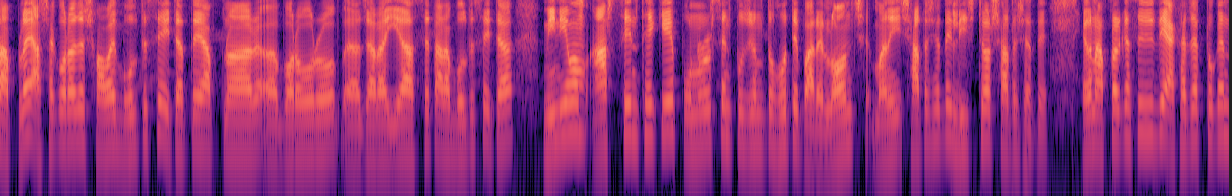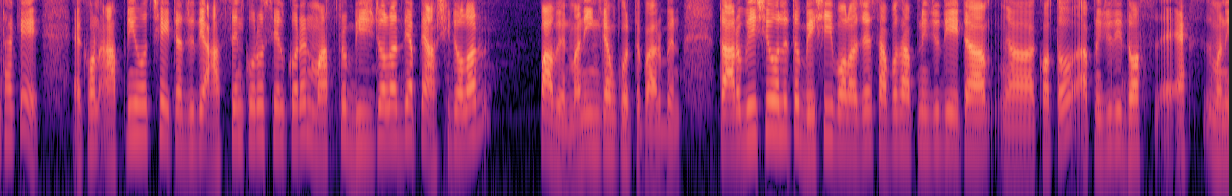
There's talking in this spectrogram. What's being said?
সাপ্লাই আশা করা যায় সবাই বলতেছে এটাতে আপনার বড় বড় যারা ইয়ে আছে, তারা বলতেছে এটা মিনিমাম আট সেন্ট থেকে পনেরো সেন্ট পর্যন্ত হতে পারে লঞ্চ মানে সাথে সাথে লিস্ট হওয়ার সাথে সাথে। এখন আপনার কাছে যদি এক হাজার টোকেন থাকে, এখন আপনি হচ্ছে এটা যদি আট সেন্ট করেও সেল করেন, মাত্র বিশ ডলার দিয়ে আপনি আশি ডলার পাবেন মানে ইনকাম করতে পারবেন। তো আরও বেশি হলে তো বেশিই বলা যায়। সাপোজ আপনি যদি এটা কত? আপনি যদি দশ, এক মানে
